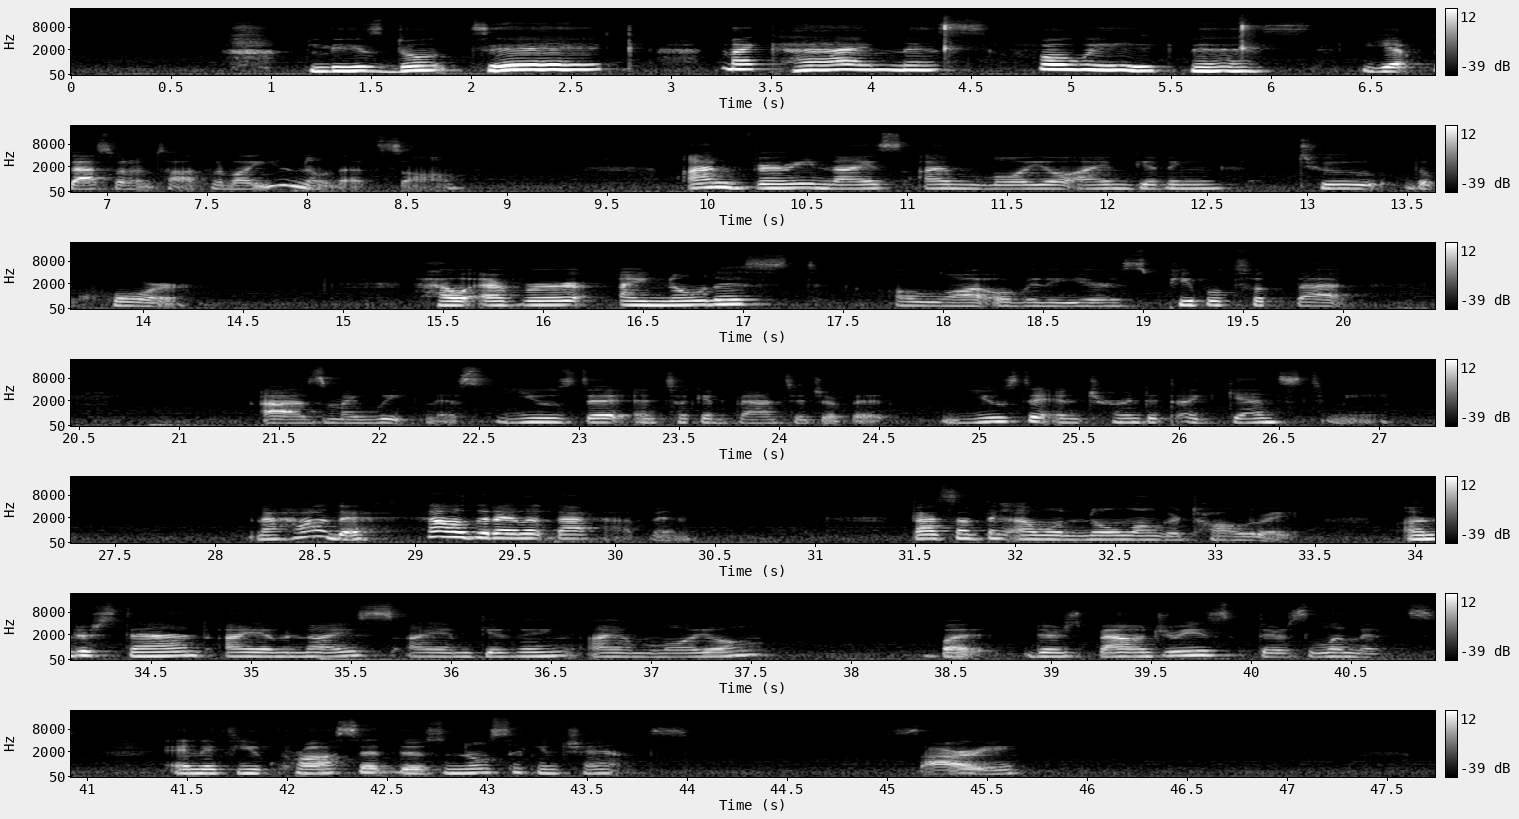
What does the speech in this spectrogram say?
Please don't take my kindness for weakness. Yep, that's what I'm talking about. You know that song. I'm very nice. I'm loyal. I'm giving to the core. However, I noticed a lot over the years. People took that as my weakness, used it and took advantage of it, used it and turned it against me. Now, how the hell did I let that happen? That's something I will no longer tolerate. Understand, I am nice, I am giving, I am loyal, but there's boundaries, there's limits. And if you cross it, there's no second chance. Sorry.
